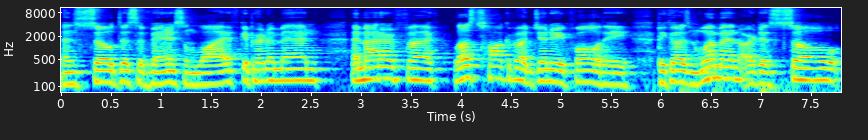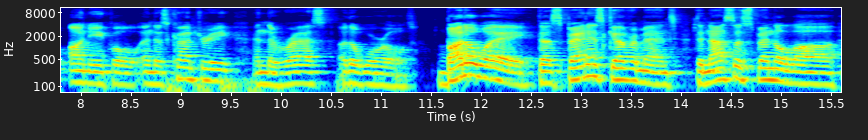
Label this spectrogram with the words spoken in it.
and so disadvantaged in life compared to men. As a matter of fact, let's talk about gender equality because women are just so unequal in this country and the rest of the world. By the way, the Spanish government did not suspend the law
